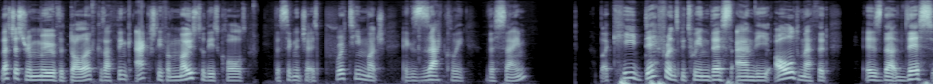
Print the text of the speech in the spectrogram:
let's just remove the dollar because I think actually for most of these calls, the signature is pretty much exactly the same. But a key difference between this and the old method is that this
